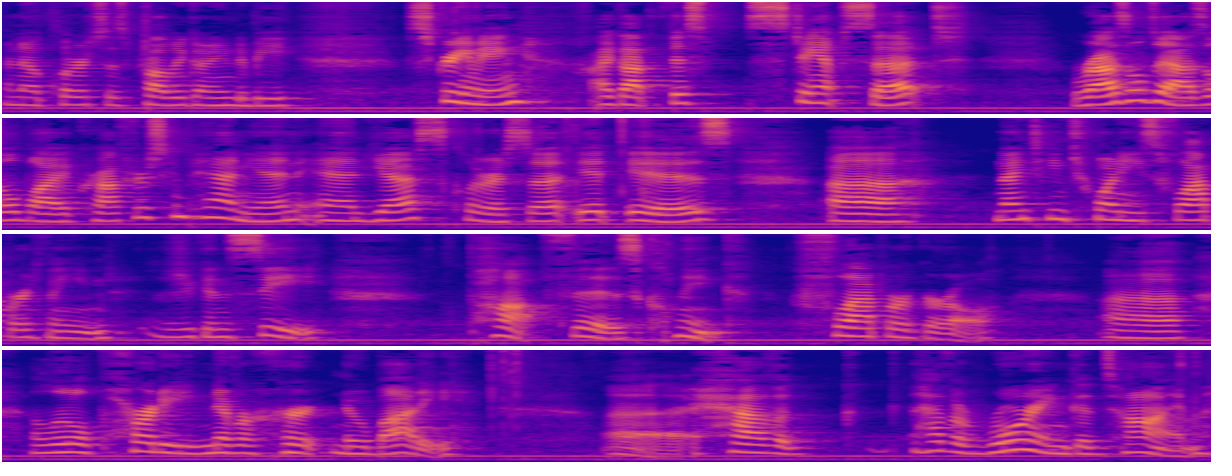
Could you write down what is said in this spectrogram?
I know Clarissa's probably going to be screaming. I got this stamp set, Razzle Dazzle by Crafter's Companion, and yes, Clarissa, it is uh, 1920s flapper themed, as you can see pop, fizz, clink, flapper girl, uh, a little party never hurt nobody, uh, have a have a roaring good time.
